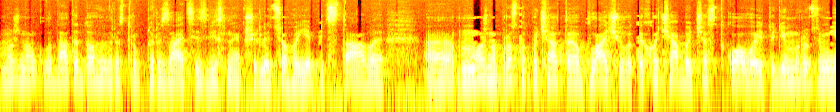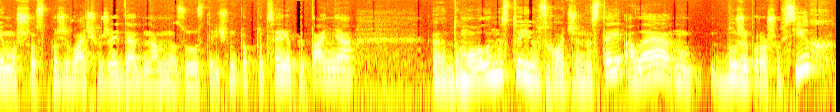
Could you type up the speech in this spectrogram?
Можна укладати договір реструктуризації, звісно, якщо для цього є підстави. Е, Можна просто почати оплачувати хоча б частково, і тоді ми розуміємо, що споживач вже йде нам на зустріч. Ну тобто, це є питання домовленостей і узгодженостей, але ну дуже прошу всіх.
